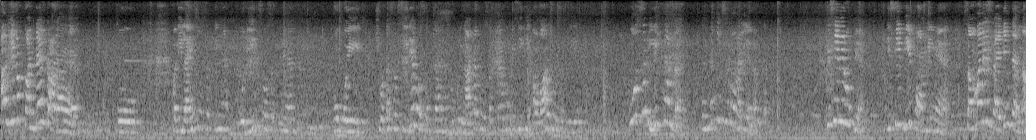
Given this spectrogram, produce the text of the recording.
अब ये जो कंटेंट आ रहा है, वो फनी लाइन्स हो सकती हैं, वो रील्स हो सकती हैं, वो कोई छोटा सा सीरियल हो सकता है, वो कोई नाटक हो सकता है, वो किसी की आवाज़ हो सकती है। वो सब लिख कौन रहा है? कहीं ना कहीं से हमारी है ना? बेटा किसी भी रूप में, किसी भी फॉर्म में है। समवन इज़ राइटिंग देम ना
